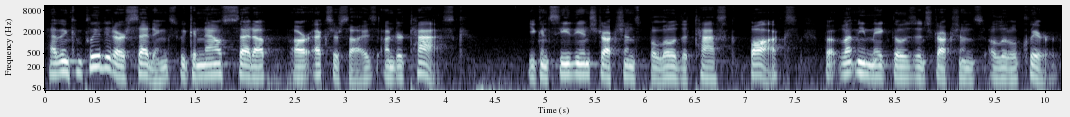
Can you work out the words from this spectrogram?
Having completed our settings, we can now set up our exercise under Task. You can see the instructions below the Task box, but let me make those instructions a little clearer.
